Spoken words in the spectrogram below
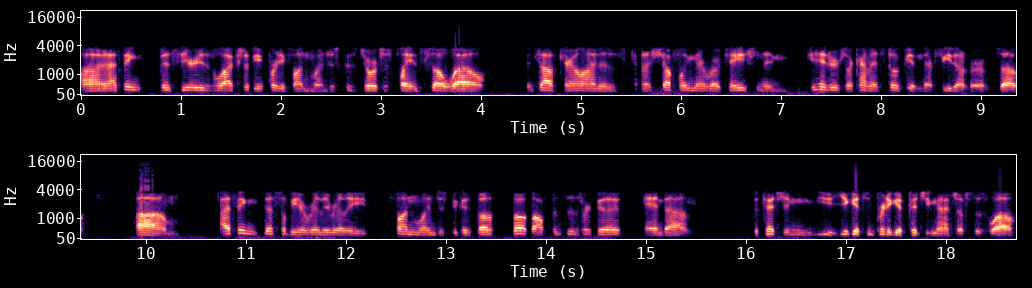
uh, and I think this series will actually be a pretty fun one, just because Georgia's playing so well, and South Carolina is kind of shuffling their rotation, and hitters are kind of still getting their feet under them. So, um, I think this will be a really, really fun one, just because both both offenses are good, and um, the pitching you, you get some pretty good pitching matchups as well.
